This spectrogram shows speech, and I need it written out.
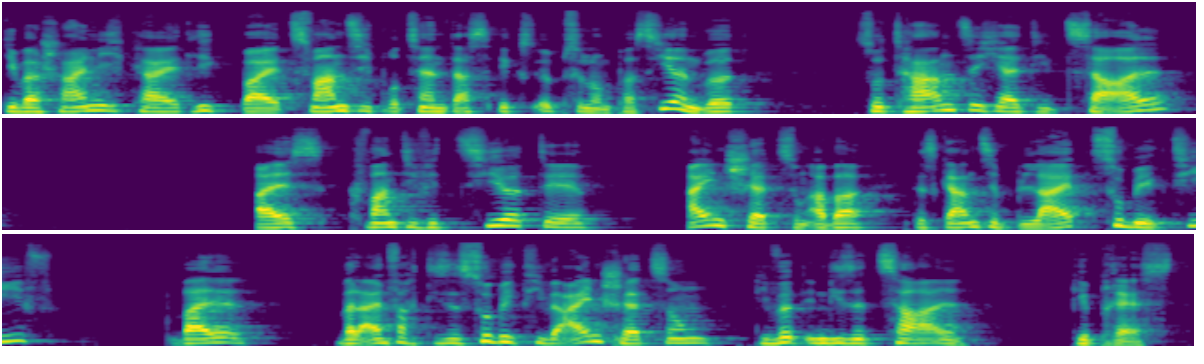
die Wahrscheinlichkeit liegt bei 20%, Prozent, dass XY passieren wird, so tarnt sich ja die Zahl als quantifizierte Einschätzung. Aber das Ganze bleibt subjektiv, weil weil einfach diese subjektive Einschätzung, die wird in diese Zahl gepresst.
